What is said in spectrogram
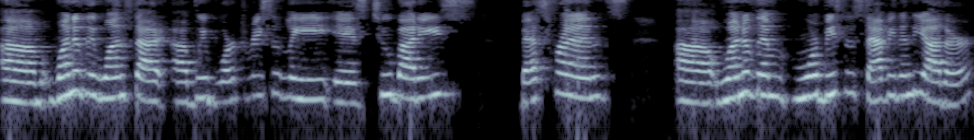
um, one of the ones that uh, we've worked recently is two buddies, best friends. Uh, one of them more business savvy than the other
